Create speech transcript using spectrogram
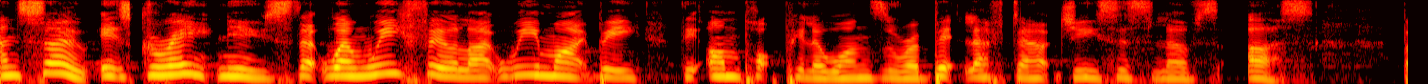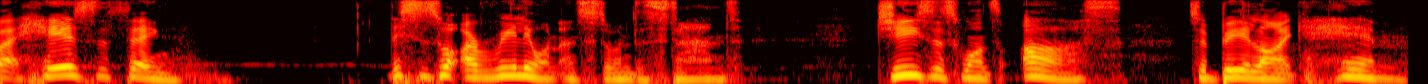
And so it's great news that when we feel like we might be the unpopular ones or a bit left out, Jesus loves us. But here's the thing this is what I really want us to understand Jesus wants us to be like him.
